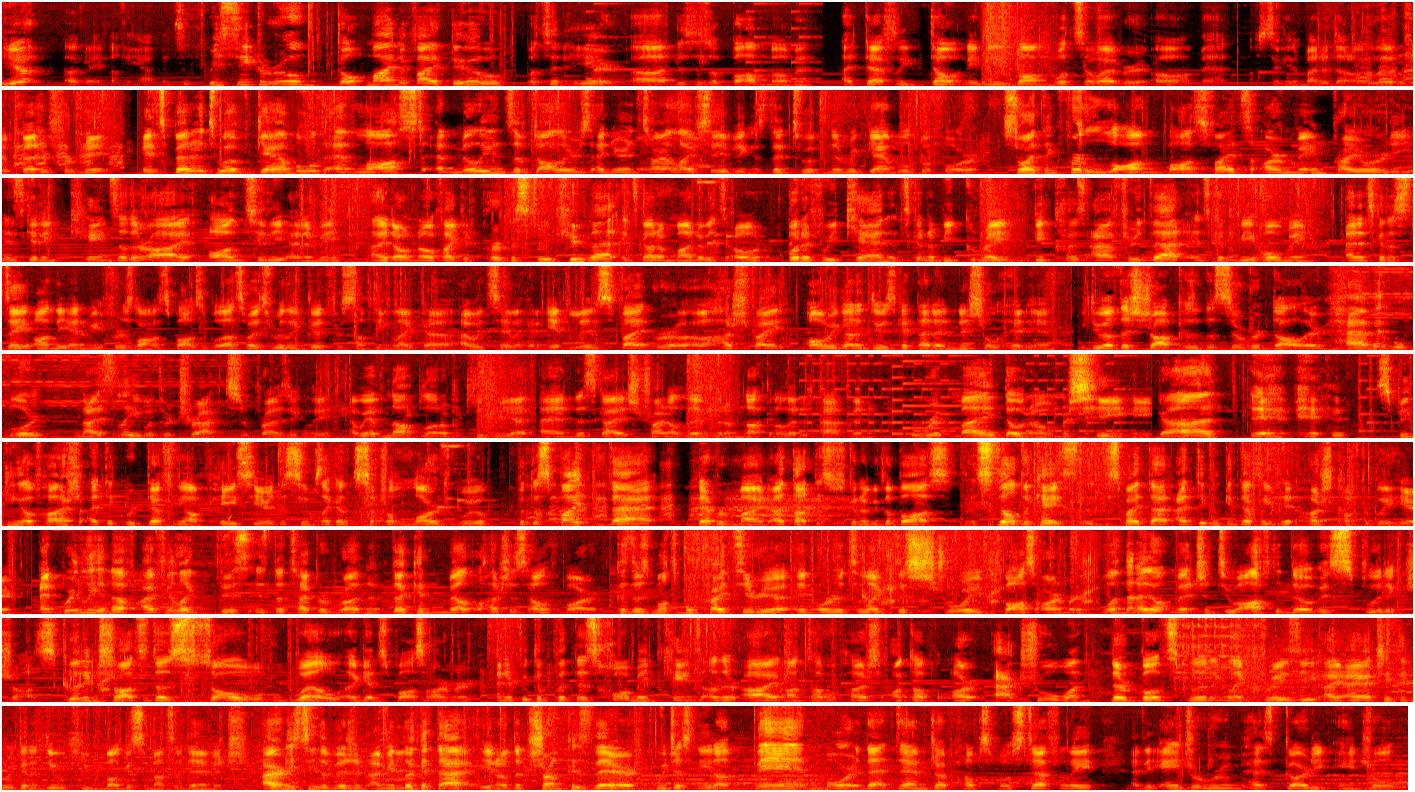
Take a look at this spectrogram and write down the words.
Yeah. Okay, nothing happens. Free secret room. Don't mind if I do. What's in here? Uh, this is a bomb moment. I definitely don't need these bombs whatsoever. Oh man, I was thinking it might have done a little bit better for me. It's better to have gambled and lost millions of dollars and your entire life savings than to have never gambled before. So I think for long boss fights, our main priority is getting Cain's other eye onto the enemy. I don't know if I could purposefully do that. It's got a mind of its own. But if we can, it's gonna be great because after that, it's gonna be homing and it's gonna stay on the enemy for as long as possible. That's why it's really good for something like, a, I would say like an It Lives fight or a, a, hush fight, all we gotta do is get that initial hit in. We do have this shop because of the silver dollar. Habit will blow nicely with retract, surprisingly. And we have not blown up a keeper yet, and this guy is trying to live, but I'm not gonna let it happen. Rip my dono machine. God damn it. Speaking of hush, I think we're definitely on pace here. This seems like a, such a large womb, but despite that, never mind. I thought this was gonna be the boss. It's still the case. Uh, despite that, I think we can definitely hit hush comfortably here. And weirdly enough, I feel like this is the type of run run that can melt Hush's health bar. Because there's multiple criteria in order to like destroy boss armor. One that I don't mention too often though is splitting shots. Splitting shots does so well against boss armor. And if we can put this homing Cain's other eye on top of Hush, on top of our actual one, they're both splitting like crazy. I, I actually think we're gonna do humongous amounts of damage. I already see the vision. I mean, look at that. You know, the trunk is there. We just need a bit more. That damage up helps most definitely. And the angel room has guardian angel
